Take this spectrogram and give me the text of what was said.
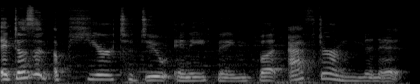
it doesn't appear to do anything but after a minute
